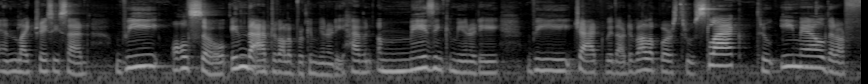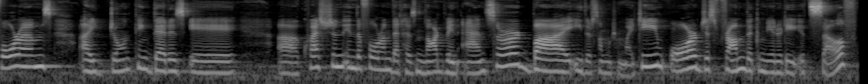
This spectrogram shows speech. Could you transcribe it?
and like Tracy said, we also in the app developer community have an amazing community. We chat with our developers through slack through email. There are forums. I don't think there is a uh, question in the forum that has not been answered by either someone from my team or just from the community itself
